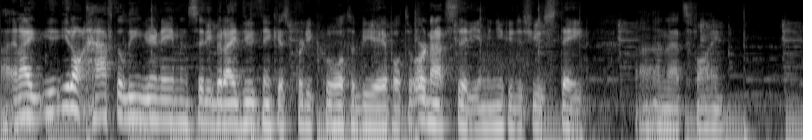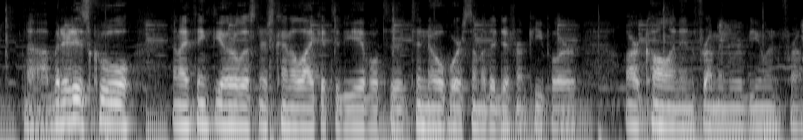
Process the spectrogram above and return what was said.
Uh, and I, you don't have to leave your name and city, but I do think it's pretty cool to be able to, or not city. I mean, you could just use state, uh, and that's fine. Uh, but it is cool, and I think the other listeners kind of like it to be able to, to know where some of the different people are, are calling in from and reviewing from.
